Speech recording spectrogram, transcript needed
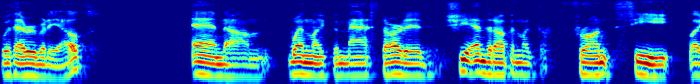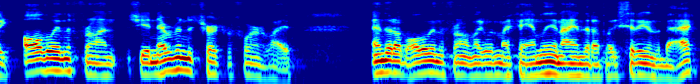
with everybody else and um when like the mass started she ended up in like the front seat, like all the way in the front. She had never been to church before in her life. Ended up all the way in the front, like with my family, and I ended up like sitting in the back.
